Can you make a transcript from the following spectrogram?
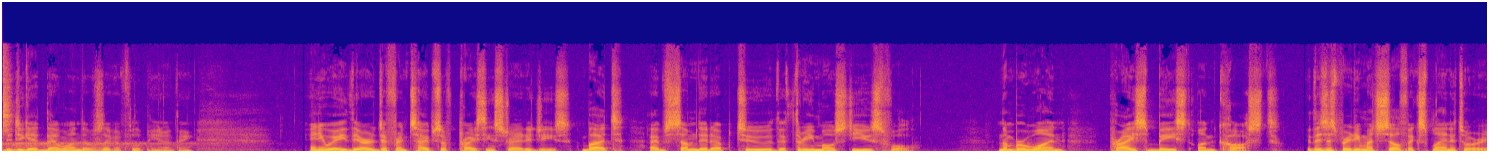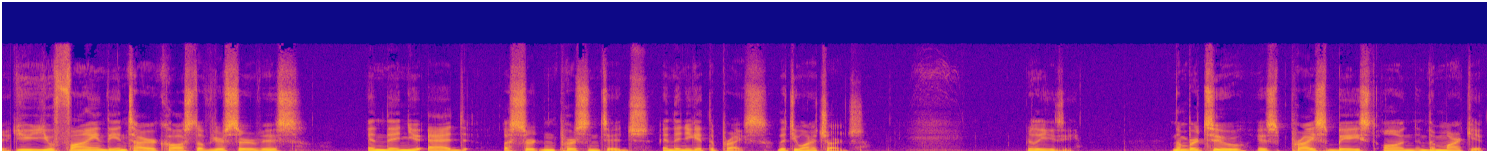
Did you get that one? That was like a Filipino thing. Anyway, there are different types of pricing strategies, but I've summed it up to the three most useful. Number one, price based on cost. This is pretty much self explanatory. You, you find the entire cost of your service, and then you add a certain percentage, and then you get the price that you want to charge. Really easy. Number two is price based on the market.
